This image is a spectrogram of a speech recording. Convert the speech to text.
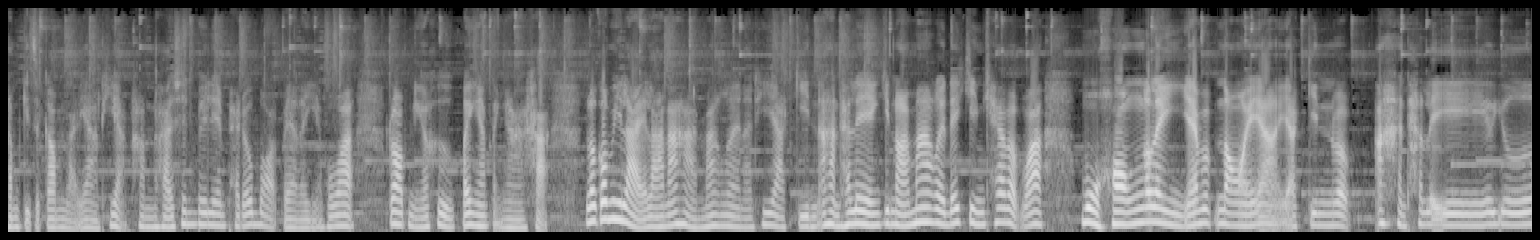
ทำกิจกรรมหลายอย่างที่อยากทำนะคะ เช่นไปเรียน paddle board ไปอะไรอย่างเงี้ยเพราะว่ารอบนี้ก็คือไปงานแต่งงานค่ะ แล้วก็มีหลายร้านอาหารมากเลยนะที่อยากกินอาหารทะเลยังกินน้อยมากเลยได้กินแค่แบบว่าหมูฮ้องอะไรอย่างเงี้ยแบบน้อยอะอยากกินแบบอาหารทะเลเยอะ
